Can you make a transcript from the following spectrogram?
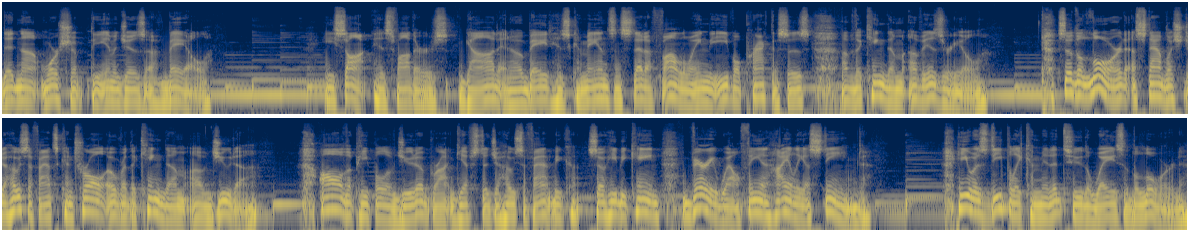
did not worship the images of Baal. He sought his father's God and obeyed his commands instead of following the evil practices of the kingdom of Israel. So the Lord established Jehoshaphat's control over the kingdom of Judah. All the people of Judah brought gifts to Jehoshaphat, so he became very wealthy and highly esteemed. He was deeply committed to the ways of the Lord.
